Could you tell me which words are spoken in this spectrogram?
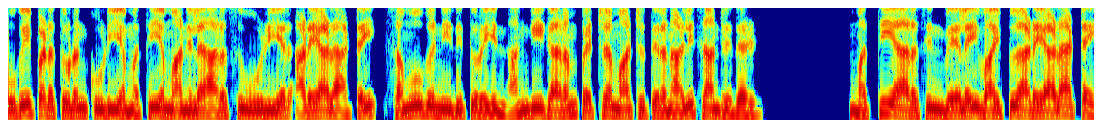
புகைப்படத்துடன் கூடிய மத்திய மாநில அரசு ஊழியர் அடையாள அட்டை சமூக நீதித்துறையின் அங்கீகாரம் பெற்ற மாற்றுத்திறனாளி சான்றிதழ். மத்திய அரசின் வேலை வாய்ப்பு அடையாள அட்டை.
